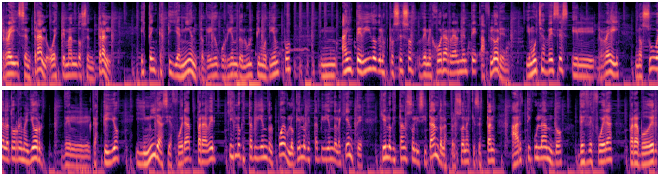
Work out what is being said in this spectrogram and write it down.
rey central o este mando central. Este encastillamiento que ha ido ocurriendo el último tiempo mm, ha impedido que los procesos de mejora realmente afloren y muchas veces el rey nos sube a la torre mayor del castillo y mira hacia afuera para ver qué es lo que está pidiendo el pueblo, qué es lo que está pidiendo la gente, qué es lo que están solicitando las personas que se están articulando desde fuera para poder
